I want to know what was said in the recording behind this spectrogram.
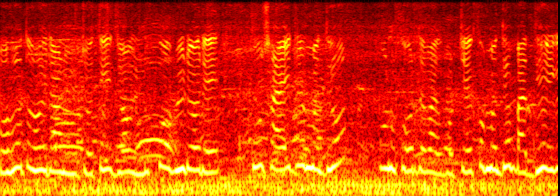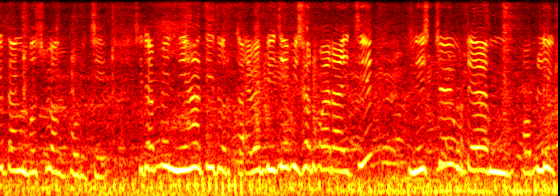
ବହୁତ ହଇରାଣ ହେଉଛନ୍ତି ଯେଉଁ ଲୋକ ଭିଡ଼ରେ କେଉଁ ସାଇଡ଼୍ରେ ମଧ୍ୟ କ'ଣ କରିଦେବାକୁ ପଡ଼ୁଛି ଏକ ମଧ୍ୟ ବାଧ୍ୟ ହୋଇକି ତାଙ୍କୁ ବସିବାକୁ ପଡ଼ୁଛି ସେଇଟା ପାଇଁ ନିହାତି ଦରକାର ଏବେ ବିଜେପି ସରକାର ଆଇଛି ନିଶ୍ଚୟ ଗୋଟେ ପବ୍ଲିକ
